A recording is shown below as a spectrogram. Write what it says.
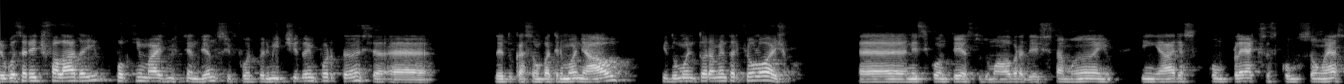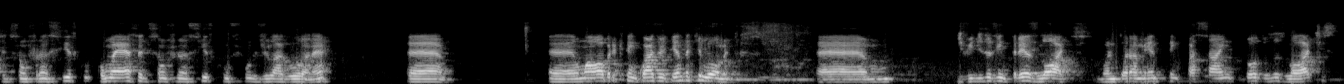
Eu gostaria de falar daí um pouquinho mais, me estendendo, se for permitido, a importância é, da educação patrimonial e do monitoramento arqueológico. É, nesse contexto de uma obra desse tamanho, em áreas complexas como são essa de São Francisco, como é essa de São Francisco com fundo de lagoa, né? É, é uma obra que tem quase 80 quilômetros, é, divididas em três lotes. O monitoramento tem que passar em todos os lotes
